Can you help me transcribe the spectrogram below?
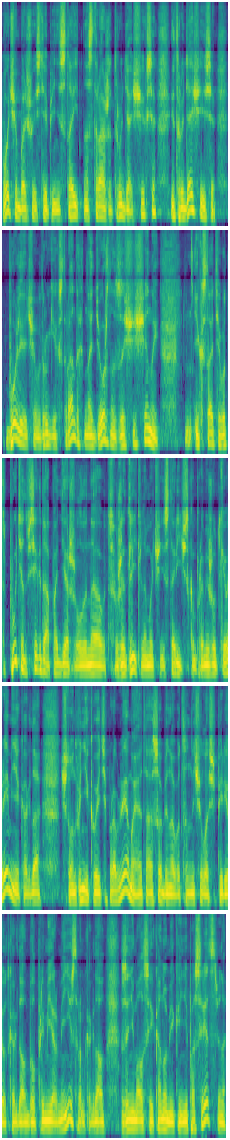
в очень большой степени стоит на страже трудящихся, и трудящиеся более чем в других странах надежно защищены. И, кстати, вот Путин всегда поддерживал на вот уже длительном очень историческом промежутке времени, когда что он вник в эти проблемы, это особенно вот началось в период, когда он был премьер-министром, когда он занимался экономикой непосредственно,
